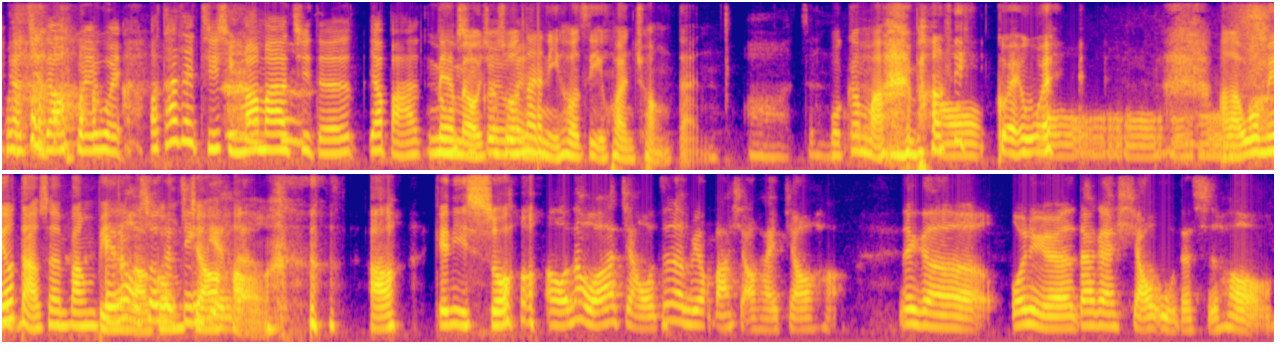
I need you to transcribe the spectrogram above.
要记得要归位哦，他在提醒妈妈要记得要把没有没有，我就说那你以后自己换床单哦，真的，我干嘛还帮你归位？哦、好了，我没有打算帮别人老公教好。欸、好，给你说哦，那我要讲，我真的没有把小孩教好。那个我女儿大概小五的时候，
